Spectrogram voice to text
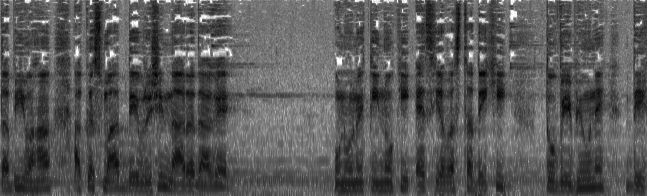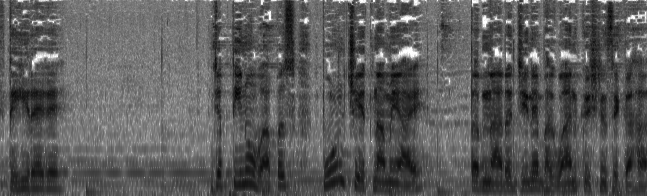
तभी वहाँ अकस्मात देवऋषि नारद आ गए। उन्होंने तीनों की ऐसी अवस्था देखी तो वे भी उन्हें देखते ही रह गए। जब तीनों वापस पूर्ण चेतना में आए, तब नारद जी ने भगवान कृष्ण से कहा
